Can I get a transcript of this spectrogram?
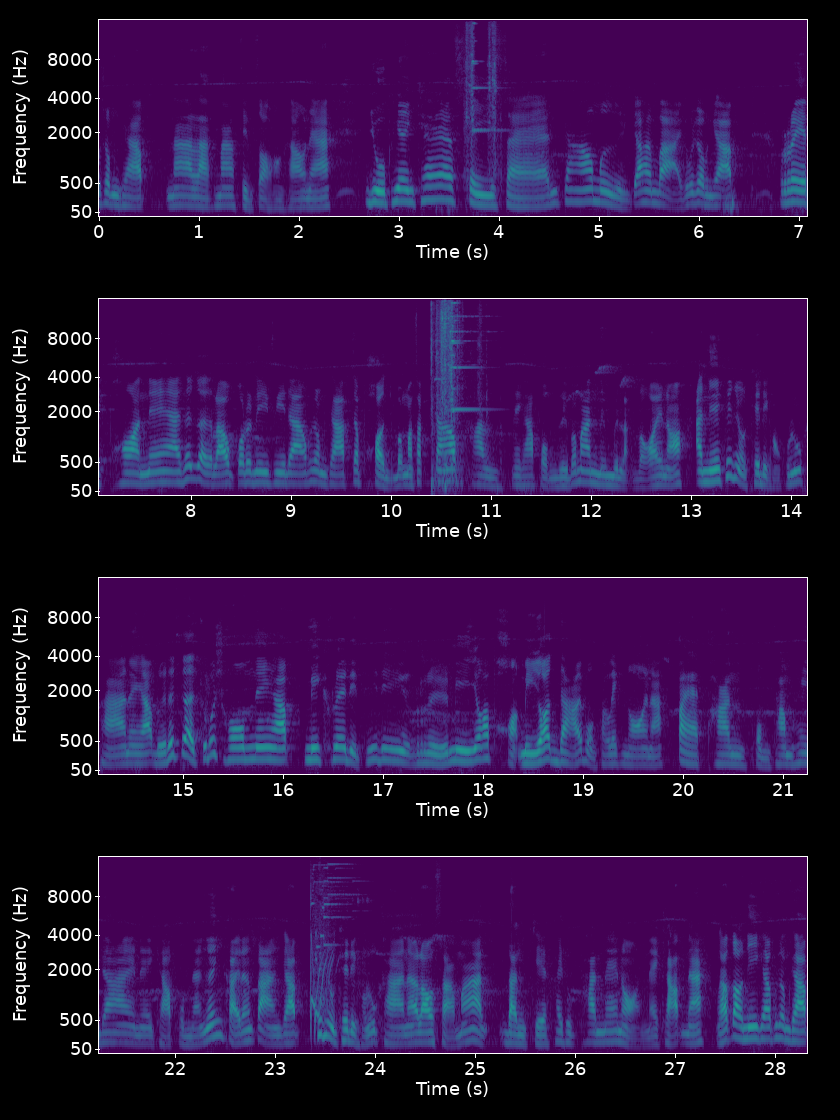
ผู้ชมครับน่ารักมากสินสอดของเขานะ อยู่เพียงแค่ 4 9 9 0 0 0 บาทคุณผู้ชมครับ เรทผ่อนนะฮะถ้าเกิดเรากรณีฟรีดาวคุณผู้ชมครับ จะผ่อนอยู่ประมาณสัก 9,000นะครับผมหรือประมาณ 1 0,000หลักร้อยเนาะอันนี้ขึ้นอยู่กับเครดิตของคุณลูกค้านะครับหรือถ้าเกิดคุณผู้ชมนะครับมีเครดิตที่ดีหรือมียอดผ่อนมียอดดาวให้ผมสักเล็กน้อยนะ8,000 ผมทำให้ได้นะครับผมนะเงื่อนไขต่างๆครับขึ้นอยู่กับเครดิตของลูกค้านะเราสามารถดันเคสให้ทุกท่านแน่นอนนะครับนะแล้วตอนนี้ครับผู้ชมครับ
